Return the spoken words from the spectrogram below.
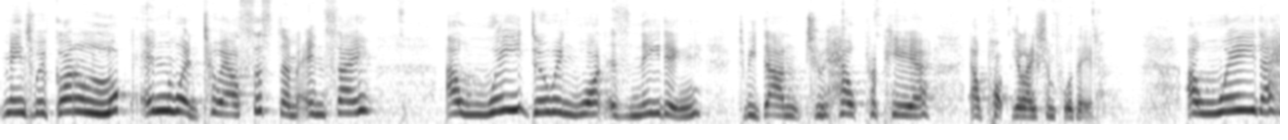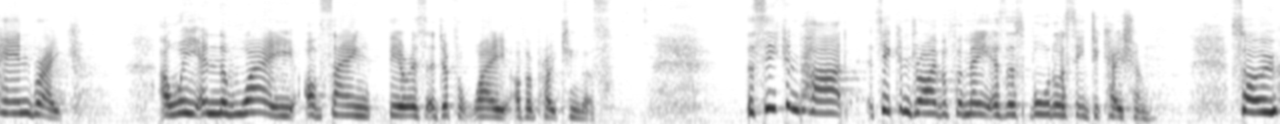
means we've got to look inward to our system and say, are we doing what is needing to be done to help prepare our population for that? Are we the handbrake? Are we in the way of saying there is a different way of approaching this? The second part, second driver for me is this borderless education. So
